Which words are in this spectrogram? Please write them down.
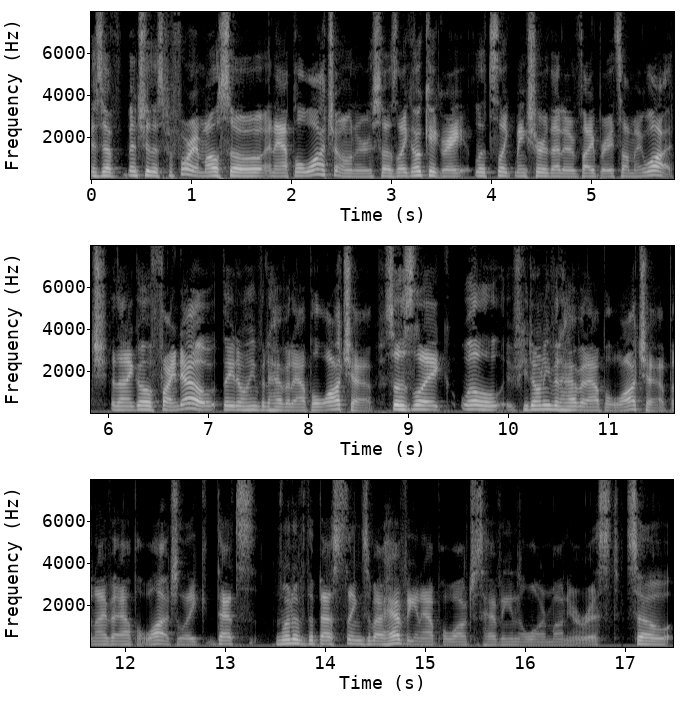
As i've mentioned this before i'm also an apple watch owner. So i was like okay great. Let's like make sure that it vibrates on my watch. And then i go find out they don't even have an apple watch app. So it's like well if you don't even have an apple watch app and i have an apple watch like that's one of the best things about having an Apple Watch is having an alarm on your wrist. So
